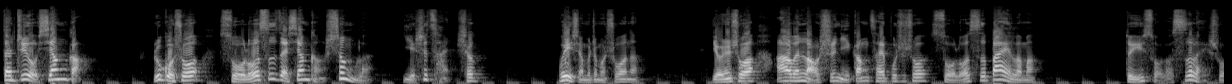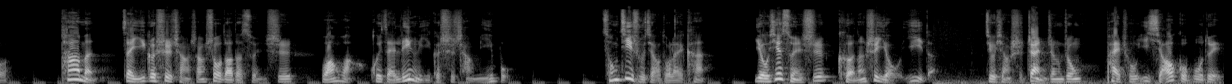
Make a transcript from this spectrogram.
但只有香港。如果说索罗斯在香港胜了，也是惨胜。为什么这么说呢？有人说：“阿文老师，你刚才不是说索罗斯败了吗？”对于索罗斯来说，他们在一个市场上受到的损失，往往会在另一个市场弥补。从技术角度来看，有些损失可能是有意的，就像是战争中派出一小股部队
